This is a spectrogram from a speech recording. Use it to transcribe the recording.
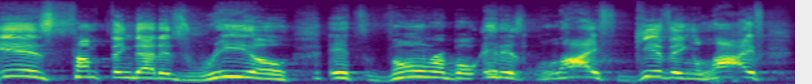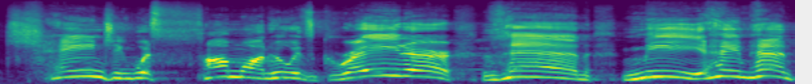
is something that is real, it's vulnerable, it is life giving, life changing with someone who is greater than me. Amen.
